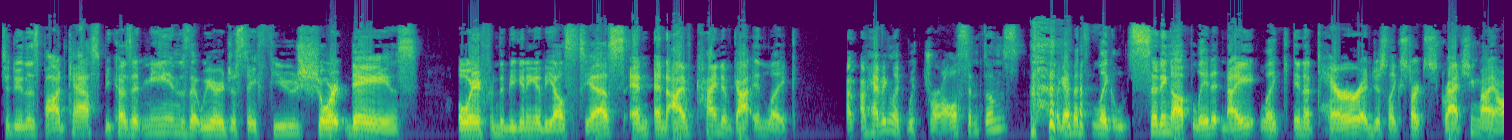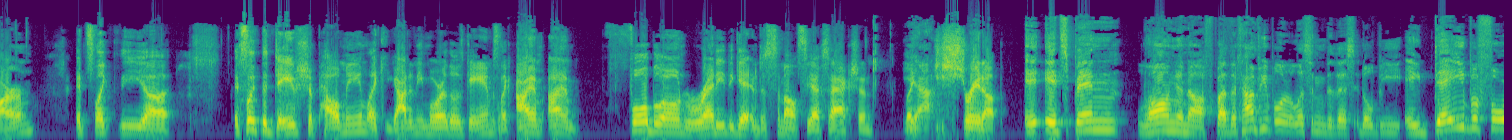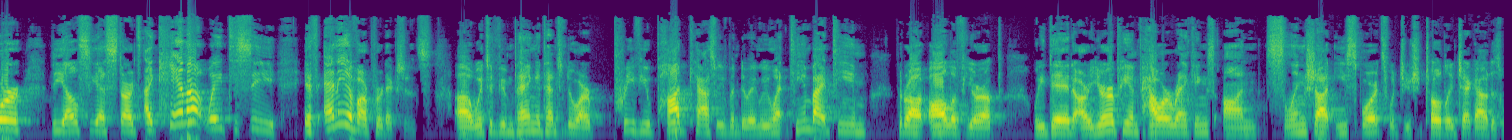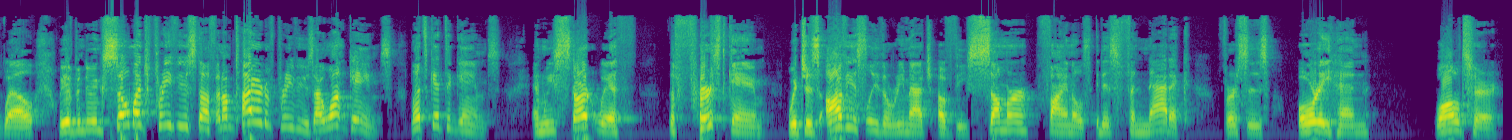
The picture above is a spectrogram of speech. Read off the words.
to do this podcast because it means that we are just a few short days away from the beginning of the LCS, and and I've kind of gotten like I'm having like withdrawal symptoms. Like I've been like sitting up late at night, like in a terror, and just like start scratching my arm. It's like the uh, it's like the Dave Chappelle meme. Like you got any more of those games? Like I am I am full blown ready to get into some LCS action. Like yeah. straight up it, it's been long enough. By the time people are listening to this, it'll be a day before the LCS starts. I cannot wait to see if any of our predictions, uh, which if you've been paying attention to our preview podcast we've been doing, we went team by team throughout all of Europe. We did our European power rankings on Slingshot Esports, which you should totally check out as well. We have been doing so much preview stuff, and I'm tired of previews. I want games. Let's get to games. And we start with the first game which is obviously the rematch of the summer finals. It is Fnatic versus Origen. Walter,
